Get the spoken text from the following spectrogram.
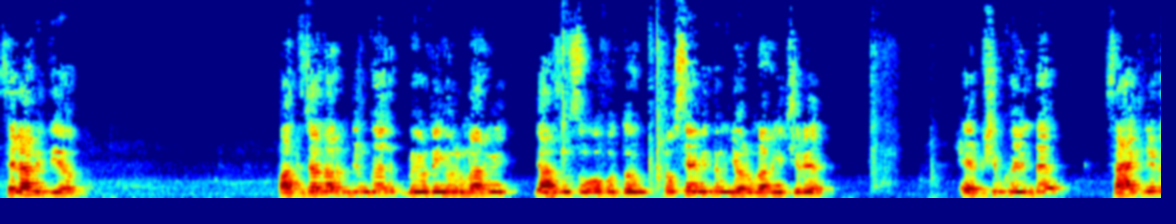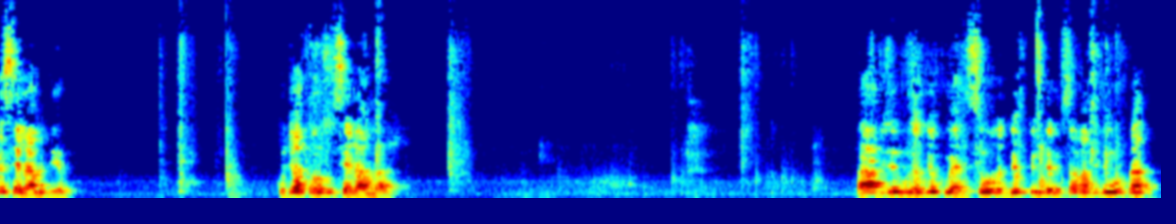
selam ediyor. Patlıcanlarım dün gö- gördüğün yorumlarını yazmışsın okudum. Çok sevindim yorumların içeri. Erpişim köyünde sakine de selam ediyor. Kucak dolusu selamlar. Daha bizim burada dökmedi. Sizin orada döktüm demiş ama bizim burada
